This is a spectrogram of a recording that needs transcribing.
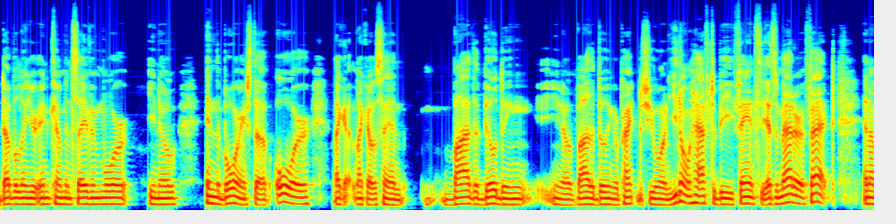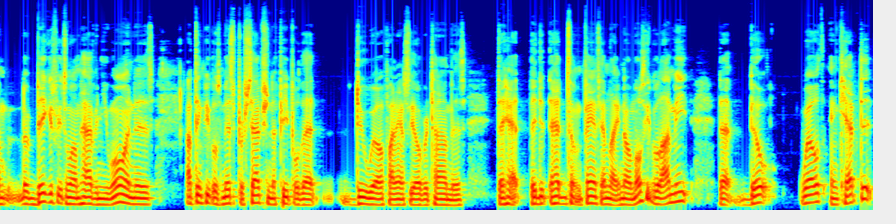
doubling your income and saving more, you know, in the boring stuff. Or like like I was saying, buy the building, you know, buy the building or practice you on. You don't have to be fancy. As a matter of fact, and I'm the biggest reason why I'm having you on is I think people's misperception of people that do well financially over time is they had they did they had something fancy. I'm like, no, most people I meet that built wealth and kept it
